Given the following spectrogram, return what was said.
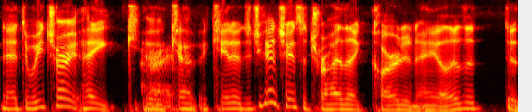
Yeah, did we try? Hey, K- uh, Alright. Kat- Kato, did you get a chance to try that card in any other? The, to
